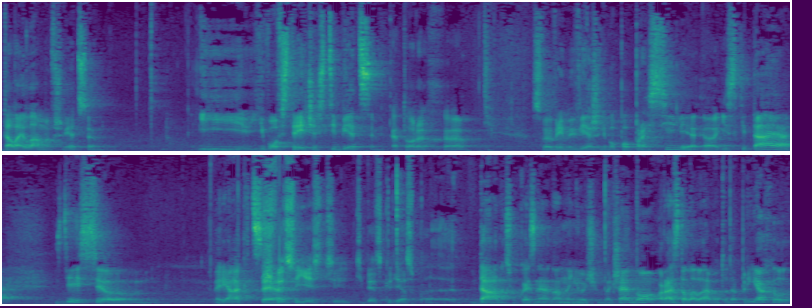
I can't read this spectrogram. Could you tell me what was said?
Далай-Ламы в Швецию и его встреча с тибетцами, которых э, в свое время вежливо попросили э, из Китая. Здесь э, реакция... В Швеции есть тибетская диаспора. Да, насколько я знаю, но она mm-hmm. не очень большая, но раз Далай-Лама туда приехал,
